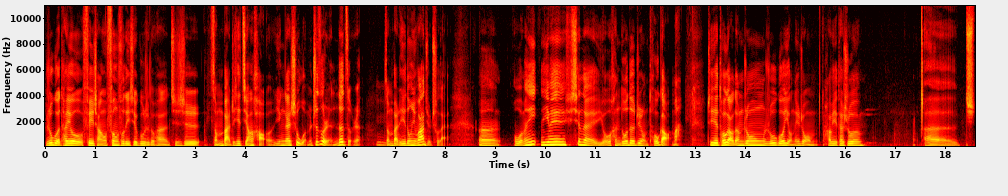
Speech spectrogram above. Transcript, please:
如果他有非常丰富的一些故事的话，其实怎么把这些讲好，应该是我们制作人的责任。怎么把这些东西挖掘出来？嗯，我们因为现在有很多的这种投稿嘛，这些投稿当中，如果有那种好比他说，呃，去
